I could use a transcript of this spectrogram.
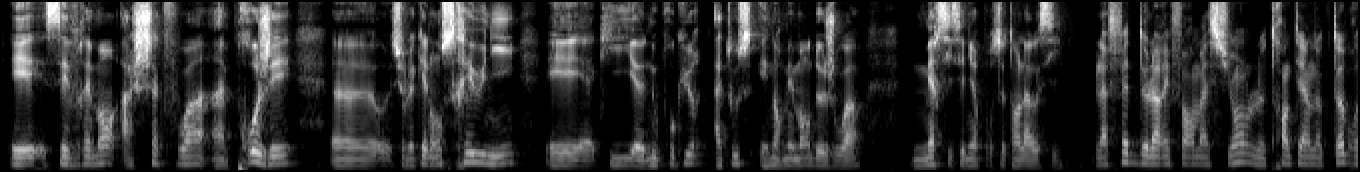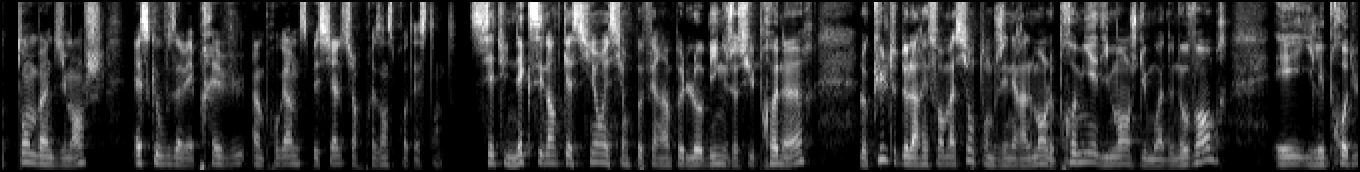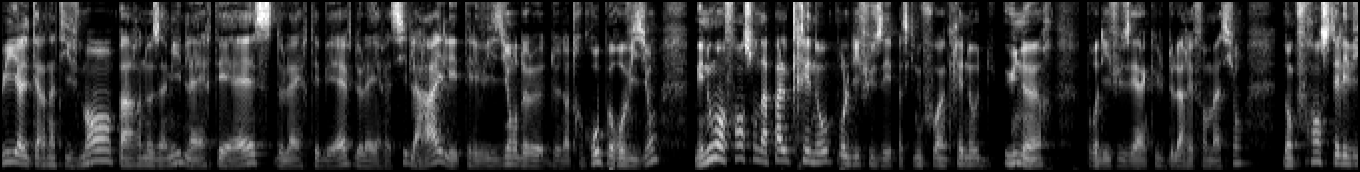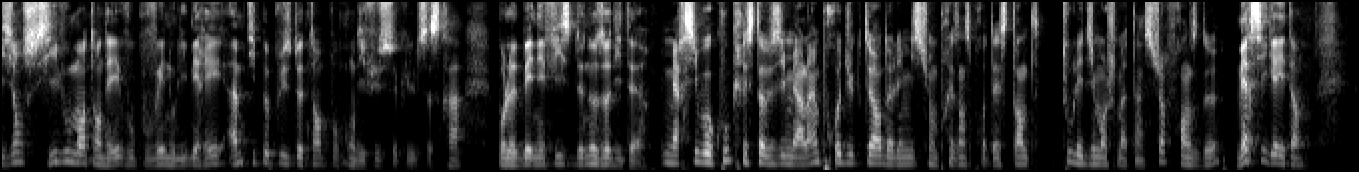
Et c'est vraiment à chaque fois un projet euh, sur lequel on se réunit. Et qui euh, nous procure à tous énormément de joie. Merci Seigneur pour ce temps-là aussi. La fête de la Réformation, le 31 octobre, tombe un dimanche. Est-ce que vous avez prévu un programme spécial sur Présence protestante? C'est une excellente question et si on peut faire un peu de lobbying, je suis preneur. Le culte de la Réformation tombe généralement le premier dimanche du mois de novembre et il est produit alternativement par nos amis de la RTS, de la RTBF, de la RSI, de la RAI, les télévisions de, notre groupe Eurovision. Mais nous, en France, on n'a pas le créneau pour le diffuser parce qu'il nous faut un créneau d'une heure pour diffuser un culte de la Réformation. Donc France Télévisions, si vous m'entendez, vous pouvez nous libérer un petit peu plus de temps pour qu'on diffuse ce culte. Ce sera pour le bénéfice de nos auditeurs. Merci beaucoup Christophe Zimmerlin, producteur de l'émission Présence protestante tous les dimanches matins sur France 2. Merci Gaëtan.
